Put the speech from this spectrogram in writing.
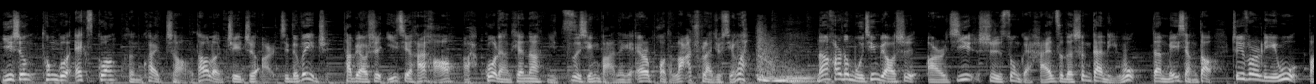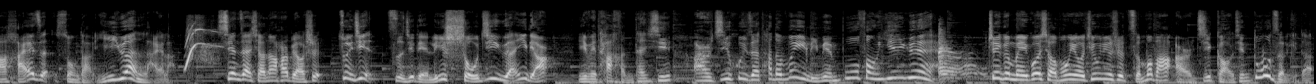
医生通过 X 光很快找到了这只耳机的位置。他表示一切还好啊，过两天呢，你自行把那个 AirPod 拉出来就行了。男孩的母亲表示，耳机是送给孩子的圣诞礼物，但没想到这份礼物把孩子送到医院来了。现在，小男孩表示，最近自己得离手机远一点。因为他很担心耳机会在他的胃里面播放音乐。这个美国小朋友究竟是怎么把耳机搞进肚子里的，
